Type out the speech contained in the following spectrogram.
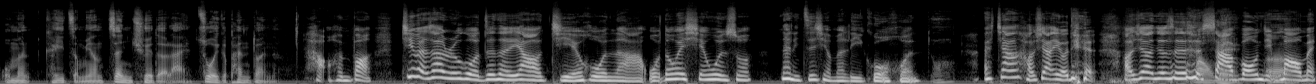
我们可以怎么样正确的来做一个判断呢？好，很棒。基本上，如果真的要结婚啊，我都会先问说：“那你之前有没有离过婚？”哦。哎，这样好像有点，好像就是煞风景冒昧。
